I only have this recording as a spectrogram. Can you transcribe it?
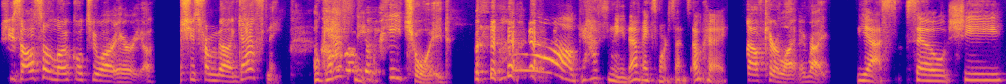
She's also local to our area. She's from uh, Gaffney. Oh, Gaffney. The Peachoid. oh, Gaffney. That makes more sense. Okay. South Carolina, right. Yes. So she,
